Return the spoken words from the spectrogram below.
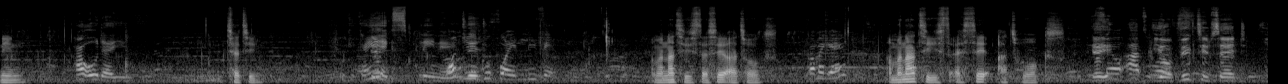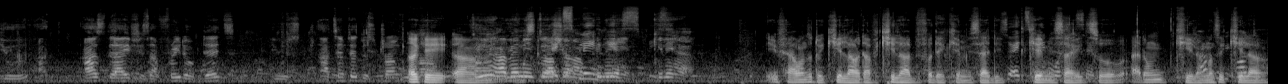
mean, How old are you? 30. Okay, can you explain it? What do you do for a living? I'm an artist. I say artworks. Come again? I'm an artist. I say artworks. Yeah, artworks. your victim said you asked her if she's afraid of death. You attempted to strangle Okay, her. um, Do you have any stabbed intention of killing, yes, him, killing her? If I wanted to kill her, I would have killed her before they came inside. They So came inside. So I don't kill. I'm not a killer.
